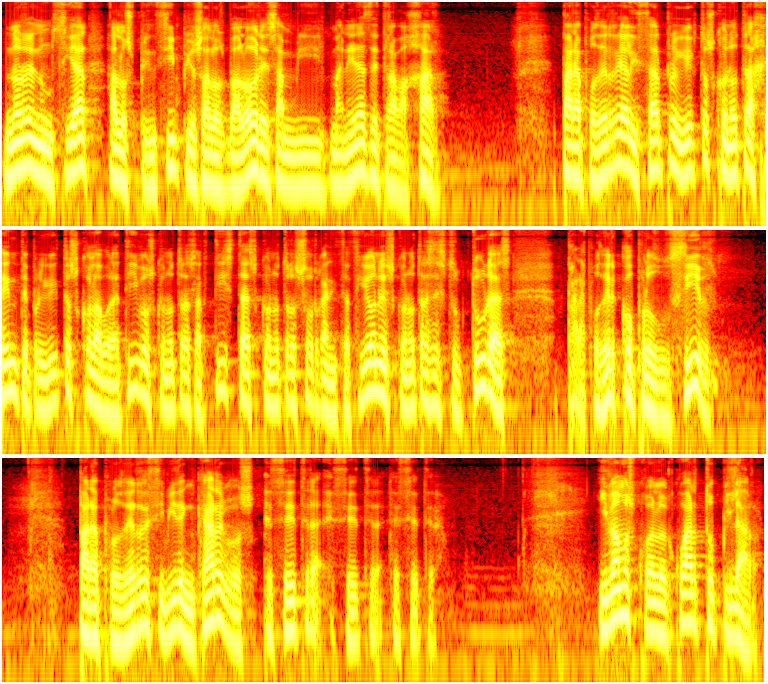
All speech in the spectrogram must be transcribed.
no renunciar a los principios, a los valores, a mis maneras de trabajar, para poder realizar proyectos con otra gente, proyectos colaborativos con otras artistas, con otras organizaciones, con otras estructuras, para poder coproducir, para poder recibir encargos, etcétera, etcétera, etcétera. Y vamos por el cuarto pilar,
